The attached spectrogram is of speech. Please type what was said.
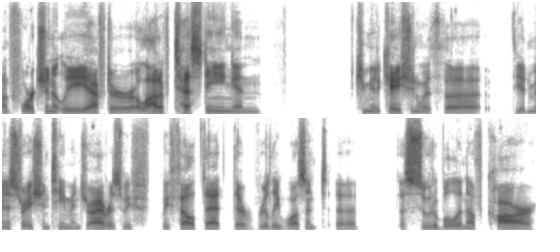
unfortunately after a lot of testing and communication with uh, the administration team and drivers we we felt that there really wasn't a, a, suitable enough car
